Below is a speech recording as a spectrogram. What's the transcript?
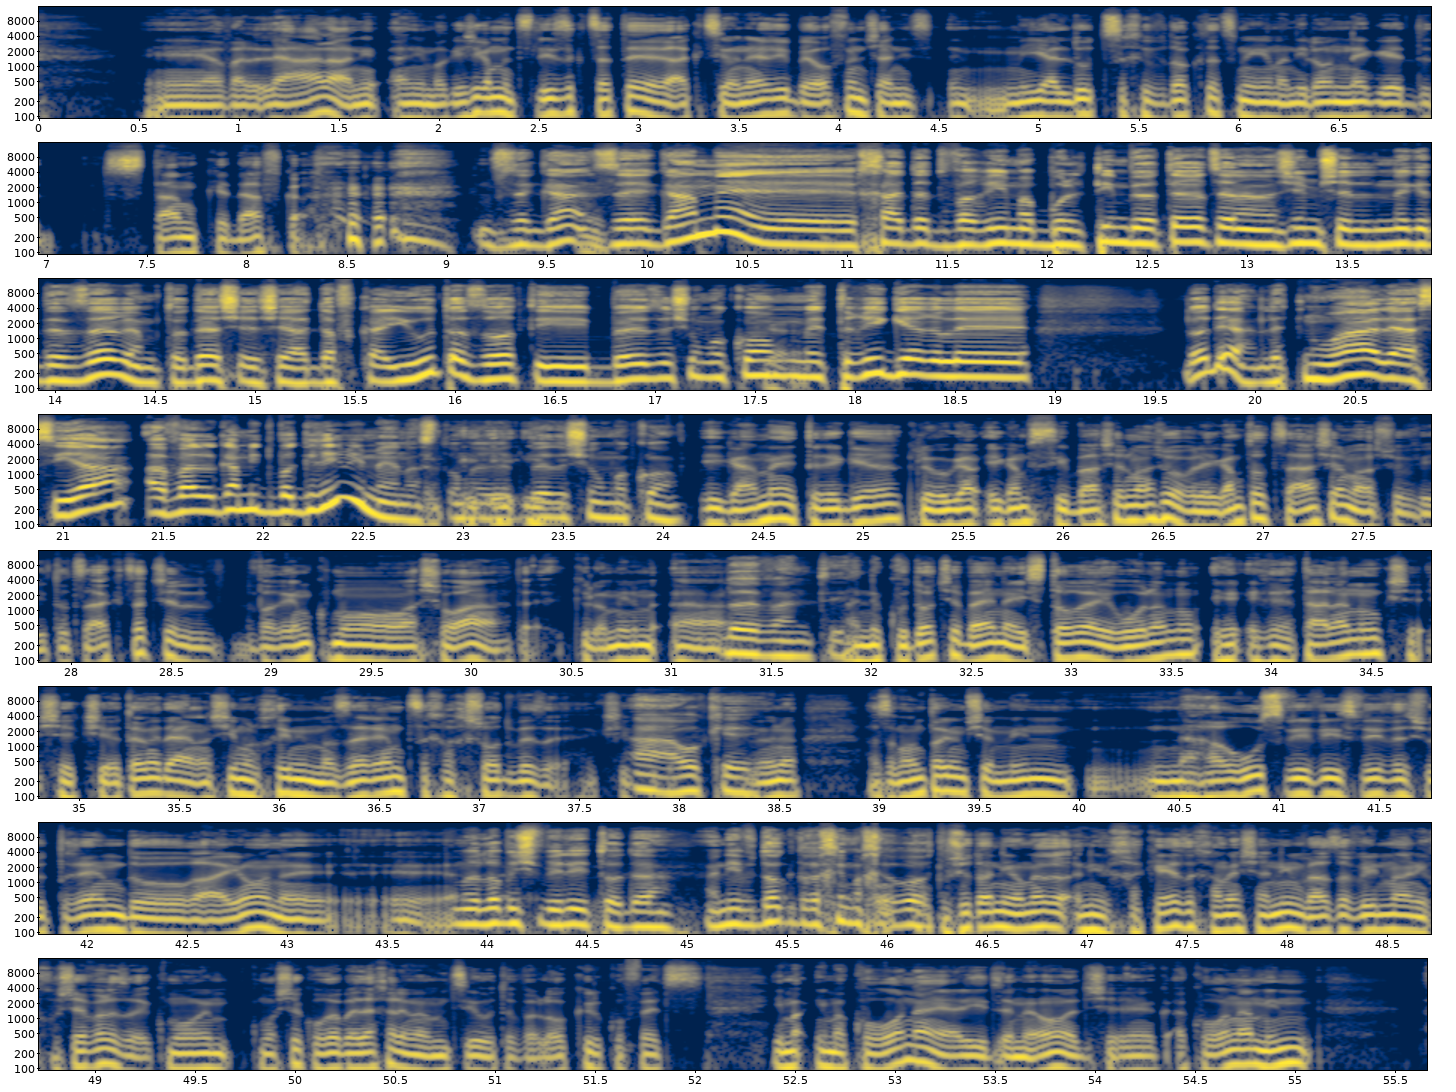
אה, אבל לאללה, אני, אני מרגיש שגם אצלי זה קצת אה, ריאקציונרי באופן שאני מילדות צריך לבדוק את עצמי אם אני לא נגד סתם כדווקא. זה גם, זה גם uh, אחד הדברים הבולטים ביותר אצל אנשים של נגד הזרם. אתה יודע שהדווקאיות הזאת היא באיזשהו מקום כן. טריגר ל... לא יודע, לתנועה, לעשייה, אבל גם מתבגרים ממנה, זאת אומרת, באיזשהו מקום. היא גם אה, טריגר, כאילו, היא גם סיבה של משהו, אבל היא גם תוצאה של משהו, והיא תוצאה קצת של דברים כמו השואה. כאילו, מין... לא הבנתי. הנקודות שבהן ההיסטוריה הראו לנו, הראתה לנו, שכשיותר מדי אנשים הולכים עם הזרם, צריך לחשוד בזה. אה, אוקיי. אז המון פעמים שמין נהרו סביבי, סביב איזשהו טרנד או רעיון... אה, אה, אומר, לא בשבילי, תודה. אני אבדוק דרכים אחרות. פשוט אני אומר, אני אחכה איזה חמש שנים, ואז אבין מה אני חושב על זה, כמו כמו, שקורה בדרך כלל עם המציאות, אבל לא כאילו קופץ. עם, עם הקורונה היה לי את זה מאוד, שהקורונה מין...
